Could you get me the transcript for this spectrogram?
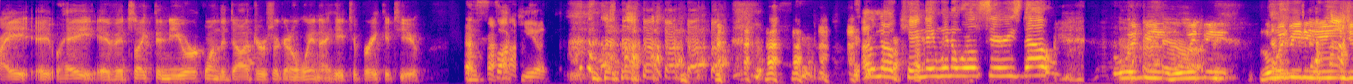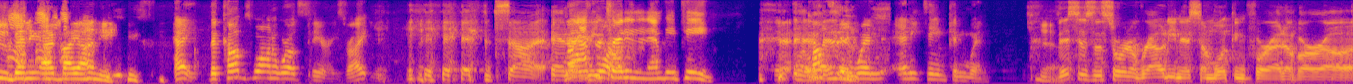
I it, hey, if it's like the New York one, the Dodgers are going to win. I hate to break it to you. Oh, fuck you. I don't know. Can they win a World Series though? Who would be who would be who would be the Angels Benny Agbayani? Hey, the Cubs won a World Series, right? it's uh, and Well, I after trading an MVP. If the Cubs can win, any team can win. this is the sort of rowdiness I'm looking for out of our uh,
